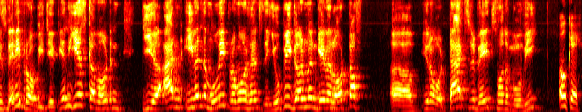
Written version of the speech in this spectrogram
is very pro BJP, and he has come out and he, and even the movie promotions, the UP government gave a lot of uh, you know tax rebates for the movie. Okay.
